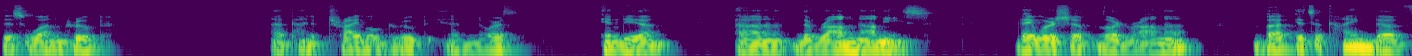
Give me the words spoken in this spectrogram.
this one group, a kind of tribal group in North India, uh, the Ramnamis, they worship Lord Rama, but it's a kind of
